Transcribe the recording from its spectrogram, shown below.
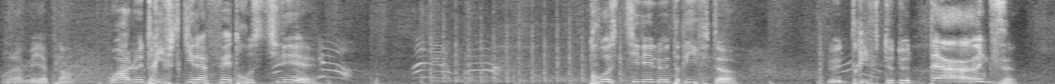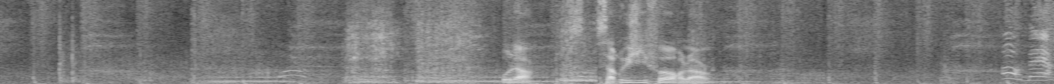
Voilà mais il y a plein Ouah le drift qu'il a fait trop stylé. Trop stylé le drift. Le drift de dingue Oh là Ça rugit fort là hein. Oh merde.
